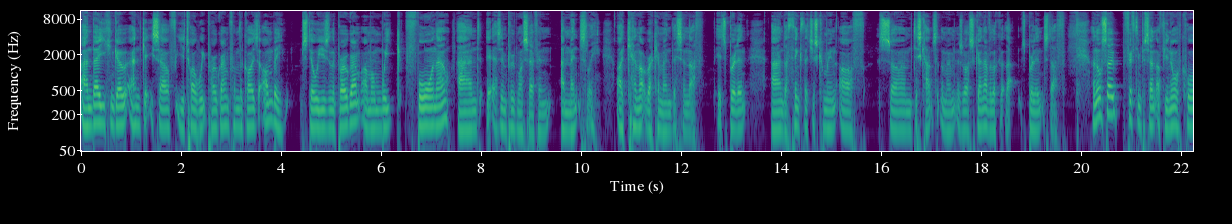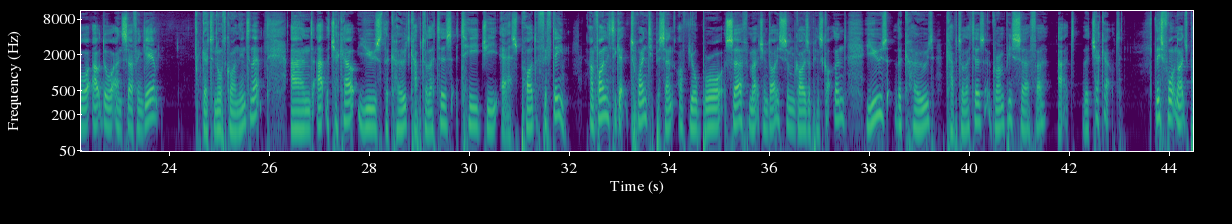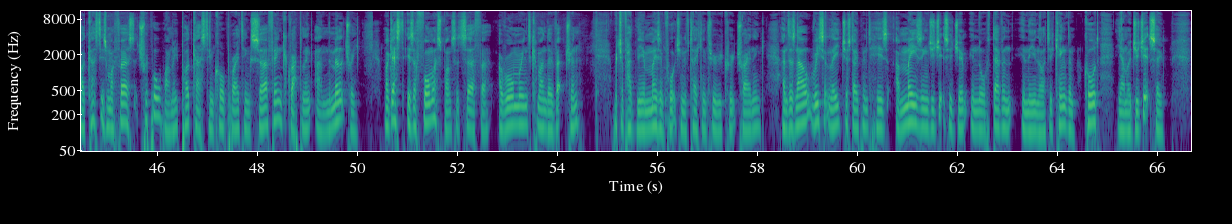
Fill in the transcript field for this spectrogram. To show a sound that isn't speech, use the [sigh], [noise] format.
And there you can go and get yourself your 12 week program from the guys at OMBE. Still using the program. I'm on week four now and it has improved my surfing immensely. I cannot recommend this enough. It's brilliant. And I think they're just coming off some discounts at the moment as well. So go and have a look at that. It's brilliant stuff. And also 15% off your Northcore outdoor and surfing gear go to Northcore on the internet and at the checkout use the code capital letters TGS pod 15 and finally to get 20% off your Braw surf merchandise some guys up in Scotland use the code capital letters grumpy surfer at the checkout this fortnight's podcast is my first triple whammy podcast incorporating surfing, grappling, and the military. My guest is a former sponsored surfer, a Royal Marines Commando veteran, which I've had the amazing fortune of taking through recruit training, and has now recently just opened his amazing Jiu Jitsu gym in North Devon in the United Kingdom called Yama Jiu Jitsu.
